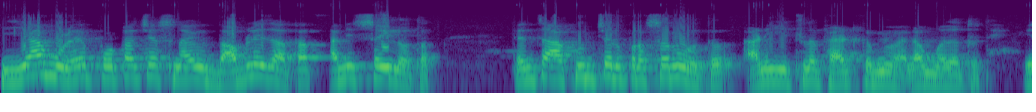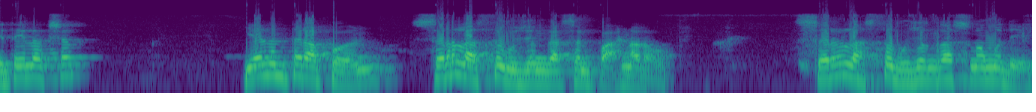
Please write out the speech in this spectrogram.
यामुळे पोटाचे स्नायू दाबले जातात आणि सैल होतात. त्यांचं आकुंचन प्रसरण होतं आणि इथलं फॅट कमी व्हायला मदत होते. येते लक्षात? यानंतर आपण सरळ हस्त भुजंगासन पाहणार आहोत. सरळ हस्त भुजंगासनामध्ये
